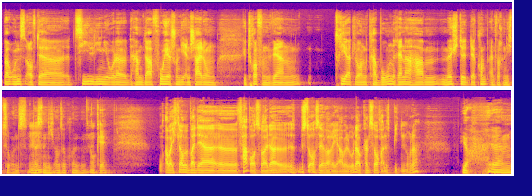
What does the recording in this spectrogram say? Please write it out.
bei uns auf der Ziellinie oder haben da vorher schon die Entscheidung getroffen. Wer einen Triathlon Carbon-Renner haben möchte, der kommt einfach nicht zu uns. Das mhm. sind nicht unsere Kunden. Okay. Aber ich glaube, bei der äh, Farbauswahl, da äh, bist du auch sehr variabel, oder? Kannst du auch alles bieten, oder? Ja, ähm,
